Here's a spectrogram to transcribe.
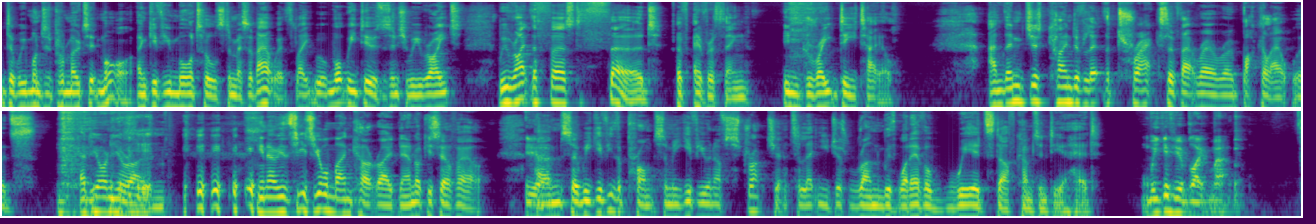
that we wanted to promote it more and give you more tools to mess about with. Like what we do is essentially we write we write the first third of everything in great detail, and then just kind of let the tracks of that railroad buckle outwards. and you're on your own. you know, it's, it's your minecart right now. Knock yourself out. Yeah. Um, so we give you the prompts and we give you enough structure to let you just run with whatever weird stuff comes into your head. we give you a blank map,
